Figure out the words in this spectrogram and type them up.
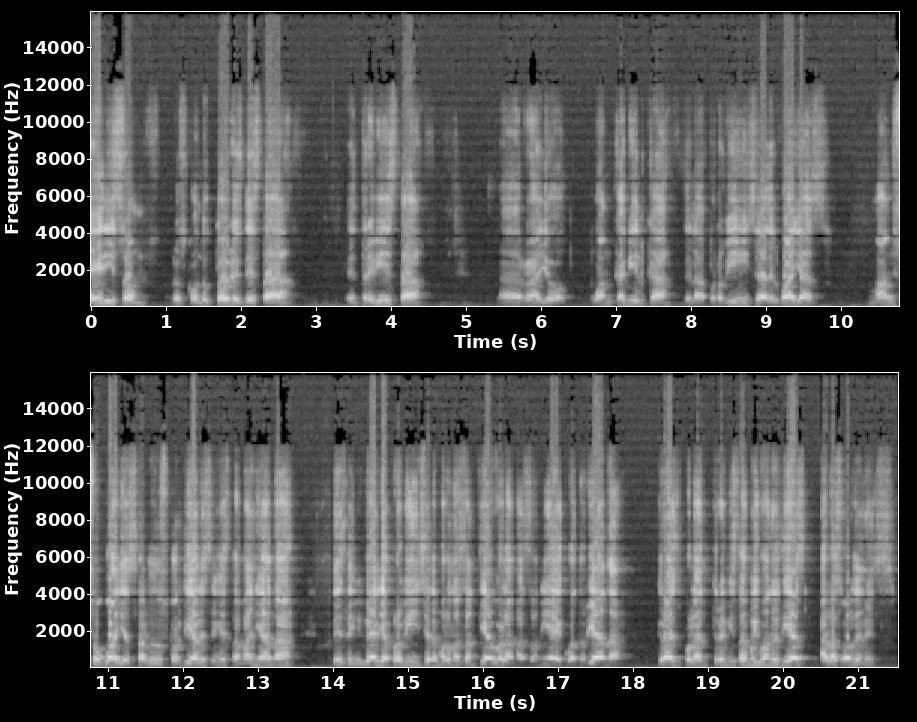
Edison los conductores de esta entrevista, Rayo Huancavilca de la provincia del Guayas, Manso Guayas, saludos cordiales en esta mañana desde mi bella provincia de Morona Santiago, la Amazonía ecuatoriana. Gracias por la entrevista, muy buenos días, a las órdenes.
